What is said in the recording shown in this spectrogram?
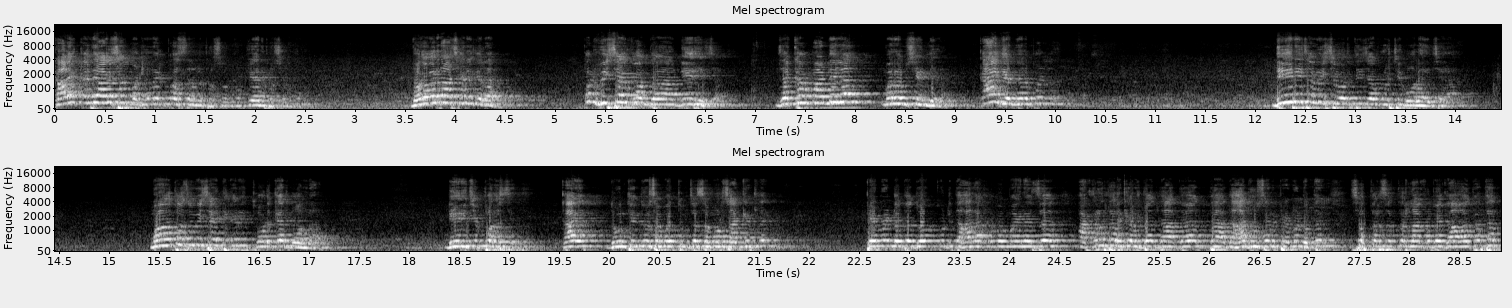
काळे कधी आयुष्यात म्हटलं नाही प्रसन्न फसवलं पियाने फसवलं बरोबर राजकारण केला. पण विषय कोणता? डेरीचा जखम मांडीला मरम शेंडीला. काय घेणार पडलं? डेअरीच्या विषयावरती ज्या गोष्टी बोलायच्या महत्त्वाचा विषय ठिकाणी थोडक्यात बोलणार. डेअरीची परिस्थिती. काय? दोन तीन दिवसामध्ये तुमच्यासमोर सांगितलं पेमेंट होतं दोन कोटी दहा लाख रुपये महिन्याचं. अकरा तारखेला होतं दहा दहा दहा दहा दिवसांनी पेमेंट होतं. सत्तर सत्तर लाख रुपये गावात येतात.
